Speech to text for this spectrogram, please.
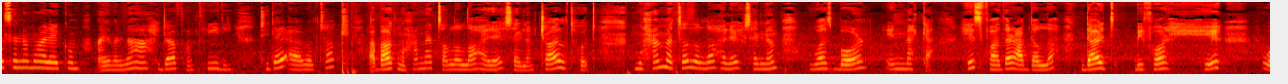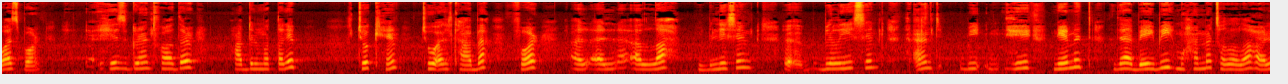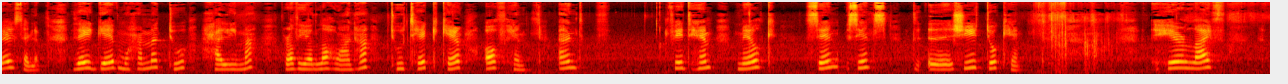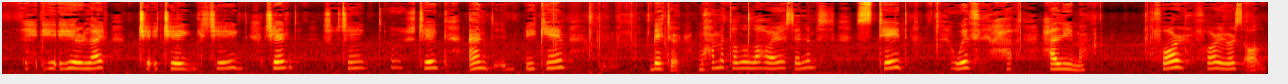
Assalamu alaikum. I am Almaha Hijab from 3D. Today I will talk about Muhammad sallallahu alaihi wasallam childhood. Muhammad sallallahu alaihi wasallam was born in Mecca. His father Abdullah died before he was born. His grandfather Abdul Muttalib took him to Al Kaaba for Al- Al- Allah blessing, uh, blessing and be, he named the baby Muhammad sallallahu alaihi wasallam. They gave Muhammad to Halima radiallahu anha to take care of him and feed him milk sin, since uh, she took him. Her life, her life ch- changed, changed, changed, changed, changed and became better. Muhammad stayed with Halima for four years old.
